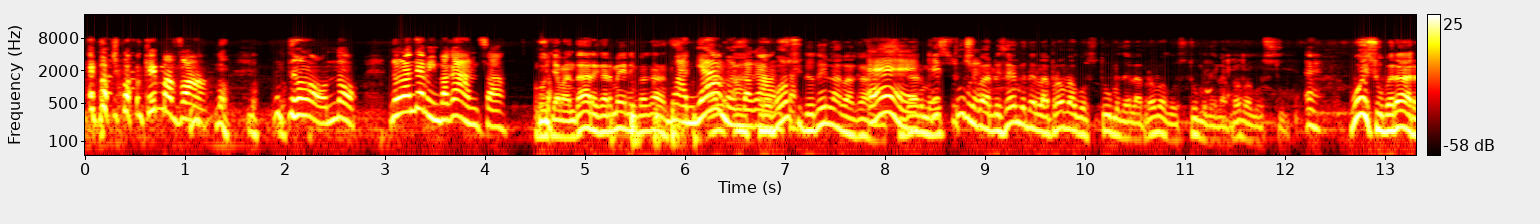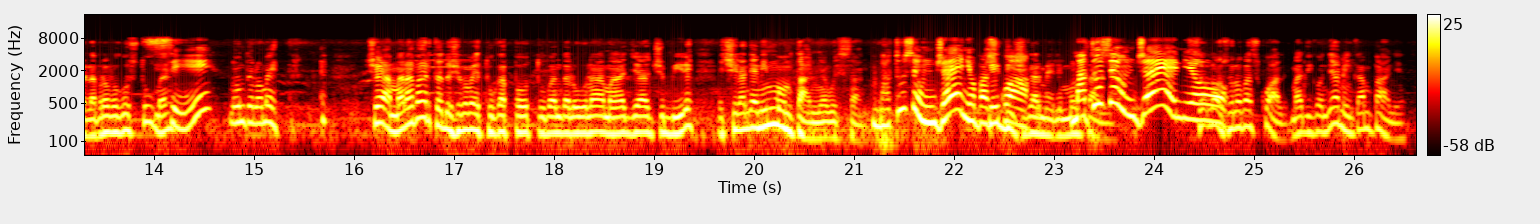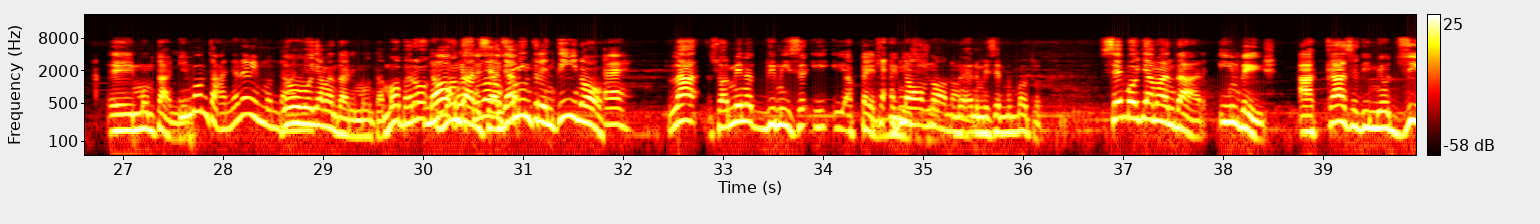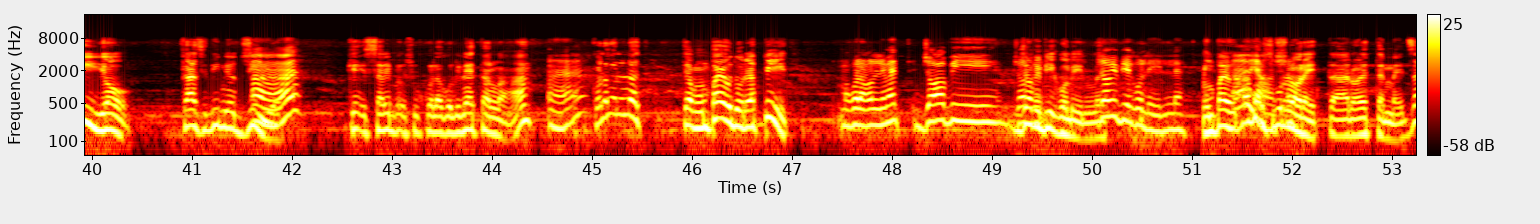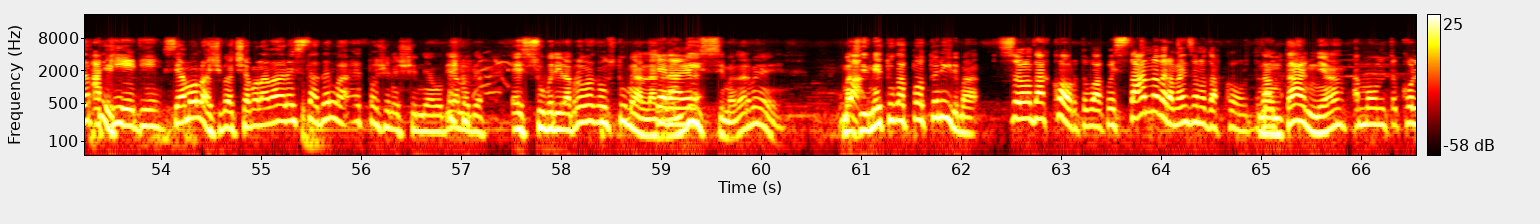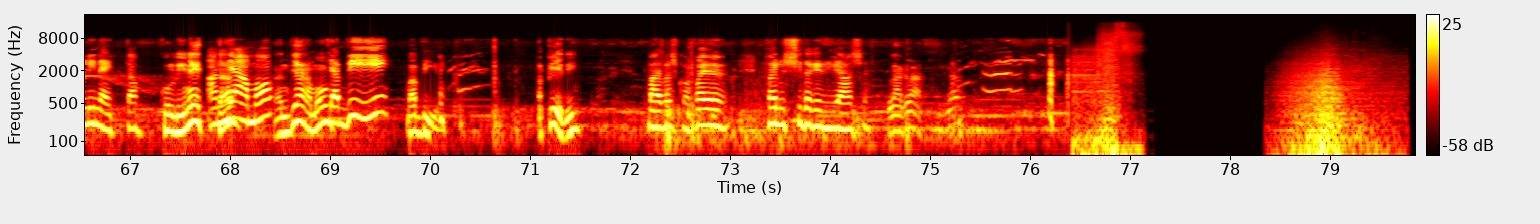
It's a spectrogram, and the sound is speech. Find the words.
E Pasqua, che ma fa? no, no. No, no, non andiamo in vacanza. Vogliamo andare Carmelo in vacanza? Ma andiamo in a, vacanza. A proposito della vacanza, Eh, Carmelo, che tu mi parli sempre della prova costume, della prova costume, della prova costume. Eh, Vuoi superare la prova costume? sì. Non te lo mettere. Cioè, a una parte dove ci puoi mettere un cappotto, un pantalone, la maglia, il giubbire e ce ne andiamo in montagna quest'anno. Ma tu sei un genio, Che Pasqua. dici, Carmelo, in Ma montagna? tu sei un genio. So- no, sono Pasquale, ma dico andiamo in campagna e in montagna. In montagna, andiamo in montagna. Dove vogliamo andare in montagna? Mo però No, in montagna, se andiamo so. in Trentino, Eh, là su almeno due mesi i- i- a. Che- due no, mesi, no, no. eh, mi sembra un po' troppo. Se vogliamo andare invece a casa di mio zio, casa di mio zio, eh, che sarebbe su quella collinetta là, eh. quella collinetta, stiamo un paio d'ore a piedi, Ma quella le met... Giovi... Giovi Piecolelle. Giovi Piegolelle. Un paio, Ah, piace. pure un'oretta, un'oretta e mezza. A piedi. Stiamo là, ci facciamo lavare l'estate là e poi ce ne scendiamo piano piano. e superi la prova costume alla Che grandissima, Carmelo. Ma Ma- si mette un cappotto nero, ma Sono d'accordo, guarda, quest'anno veramente sono d'accordo. Da- montagna? A Mont- Collinetta. Collinetta? Andiamo? Andiamo? Ti avvii? Ma via. A piedi? Vai Pasqua, fai, fai l'uscita che ti piace. La classica?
